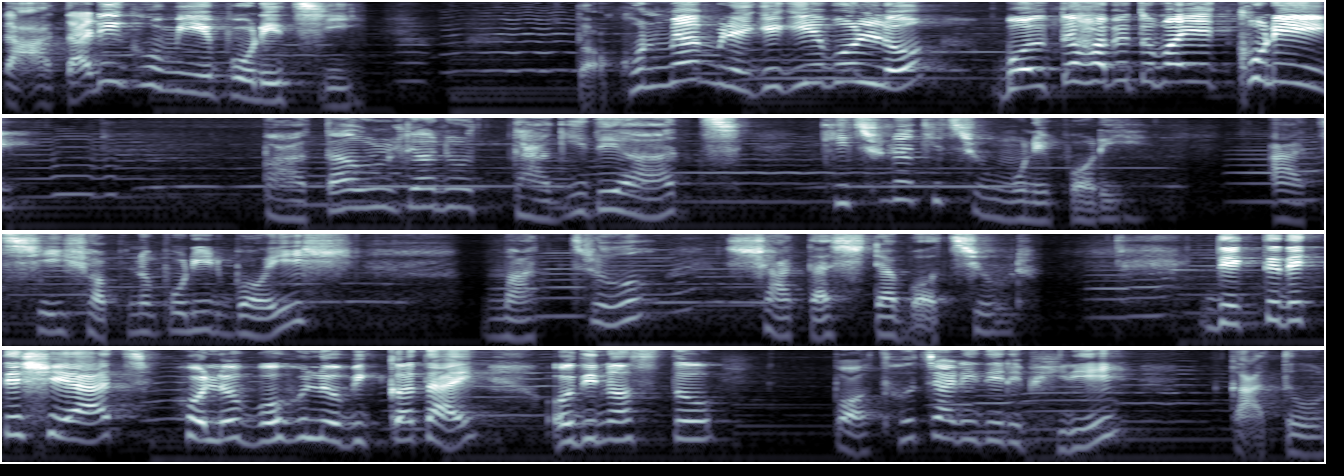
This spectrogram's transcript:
তাড়াতাড়ি ঘুমিয়ে পড়েছি। তখন ম্যাম রেগে গিয়ে বলল, বলতে হবে তোমায় এক্ষুনি। পাতা উল্টানোর তাগিদে আজ কিছু না কিছু মনে পড়ে। আজ সেই স্বপ্নপরীর বয়স মাত্র সাতাশটা বছর। দেখতে দেখতে সে আজ হলো বহুল অভিজ্ঞতায় অধীনস্থ পথচারীদের ভিড়ে কাতর।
